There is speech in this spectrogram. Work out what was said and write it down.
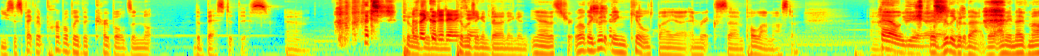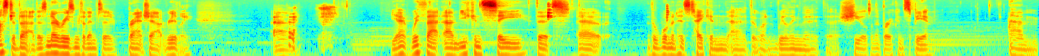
you suspect that probably the kobolds are not the best at this. Um, Are pillaging, they good and, at anything? pillaging and burning, and yeah, that's true. Well, they're good at being killed by uh, Emeric's um, polearm master. Hell yeah. they're really good at that. They- I mean, they've mastered that. There's no reason for them to branch out, really. Um, yeah, with that, um, you can see that uh, the woman has taken uh, the one wielding the, the shield and the broken spear. Um,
